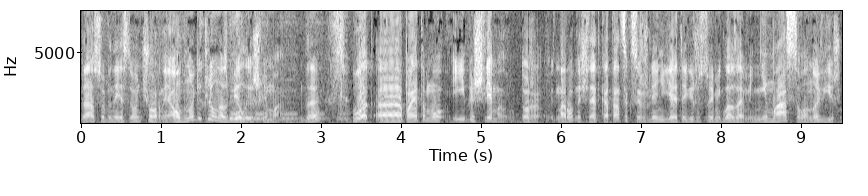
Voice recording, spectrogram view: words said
да, особенно если он черный. А у многих ли у нас белые шлема, да? Вот, а, поэтому и без шлема тоже народ начинает кататься. К сожалению, я это вижу своими глазами. Не массово, но вижу.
